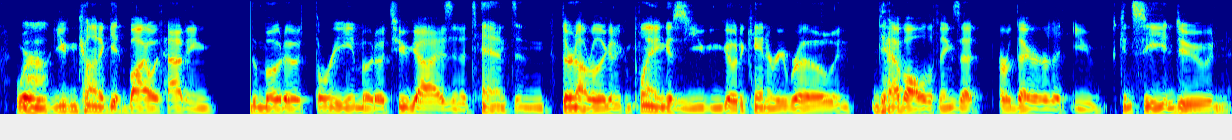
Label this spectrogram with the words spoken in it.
where mm. you can kind of get by with having the Moto 3 and Moto 2 guys in a tent, and they're not really going to complain because you can go to Cannery Row and have all the things that are there that you can see and do in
